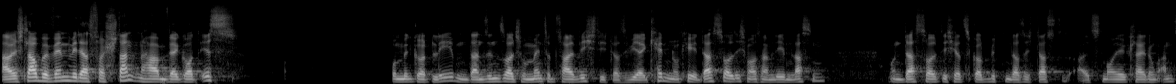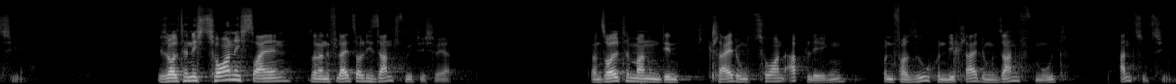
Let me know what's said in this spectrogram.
Aber ich glaube, wenn wir das verstanden haben, wer Gott ist und mit Gott leben, dann sind solche Momente total wichtig, dass wir erkennen, okay, das sollte ich mal aus meinem Leben lassen und das sollte ich jetzt Gott bitten, dass ich das als neue Kleidung anziehe. Ich sollte nicht zornig sein, sondern vielleicht soll ich sanftmütig werden dann sollte man den, die Kleidung Zorn ablegen und versuchen, die Kleidung Sanftmut anzuziehen.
